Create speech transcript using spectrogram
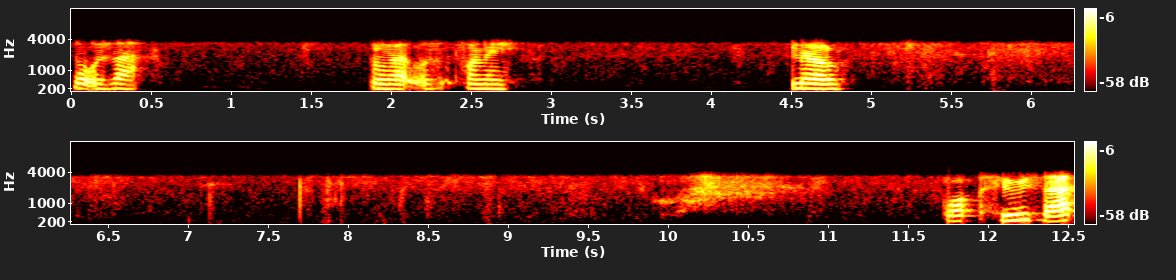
What was that? Oh, that wasn't funny. No. What? Who's that?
